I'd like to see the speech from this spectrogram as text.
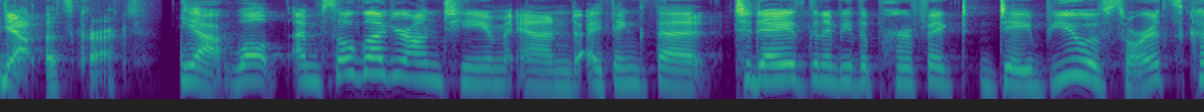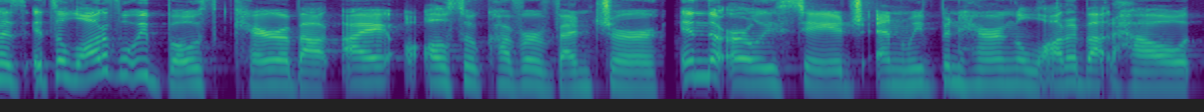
Yeah, that's correct. Yeah, well, I'm so glad you're on team. And I think that today is going to be the perfect debut of sorts because it's a lot of what we both care about. I also cover venture in the early stage, and we've been hearing a lot about how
